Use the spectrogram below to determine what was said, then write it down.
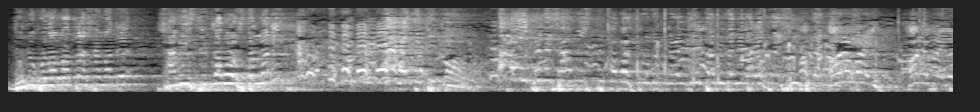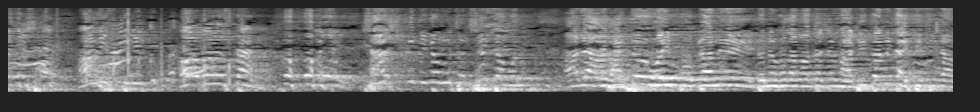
ধনু খোলা মাদ্রাসার মাঝে স্বামী স্ত্রী কবরস্থান মানে হ্যাঁ, কি কম ওইখানে স্বামী স্ত্রী কবরস্থান মানে আমি জানি ভাই আরে ভাই ওই যে স্ত্রীর সাংস্কৃতিক অনুষ্ঠান সেটা বল আরে আমি তো ওই প্রোগ্রামে ধনুখোলা মাদ্রাসার মাটি তো আমি যাইতেছিলাম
